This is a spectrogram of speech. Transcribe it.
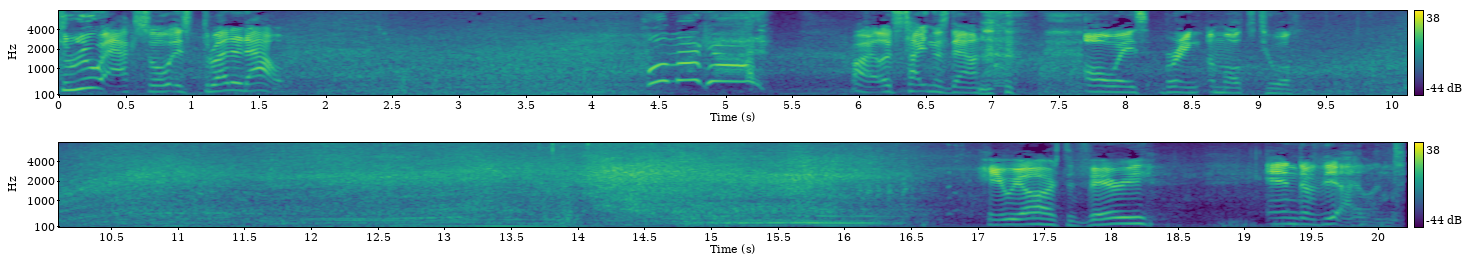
through axle is threaded out. Oh my god! All right, let's tighten this down. Always bring a multi-tool. Here we are at the very end of the island.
